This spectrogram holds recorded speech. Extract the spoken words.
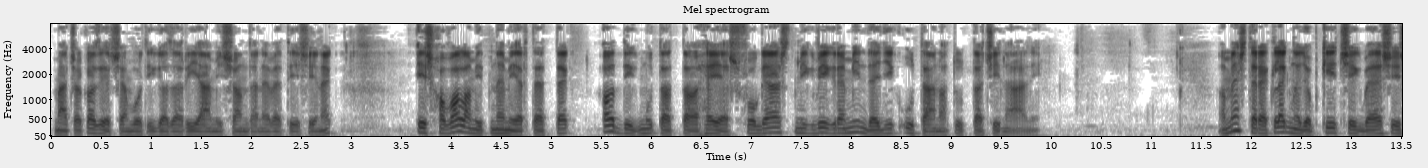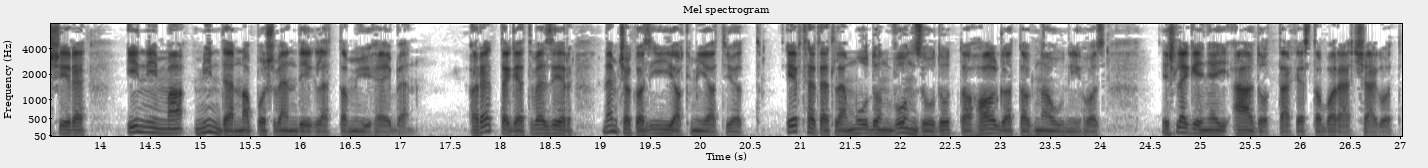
már csak azért sem volt igaz a Riámi Sanda nevetésének, és ha valamit nem értettek, addig mutatta a helyes fogást, míg végre mindegyik utána tudta csinálni. A mesterek legnagyobb kétségbe esésére Innimma mindennapos vendég lett a műhelyben. A retteget vezér nem csak az íjak miatt jött, érthetetlen módon vonzódott a hallgatag Naunihoz, és legényei áldották ezt a barátságot.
